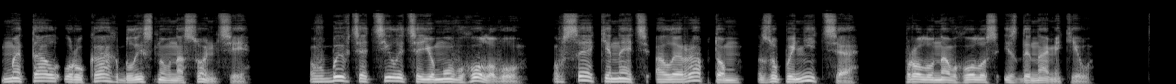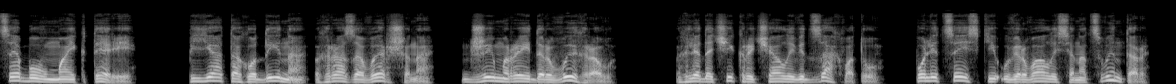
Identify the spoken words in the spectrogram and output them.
метал у руках блиснув на сонці. Вбивця цілиться йому в голову. Все кінець, але раптом зупиніться. пролунав голос із динаміків. Це був Майк Террі. П'ята година, гра завершена, Джим Рейдер виграв. Глядачі кричали від захвату. Поліцейські увірвалися на цвинтар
